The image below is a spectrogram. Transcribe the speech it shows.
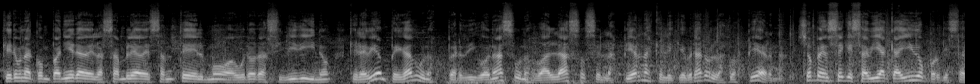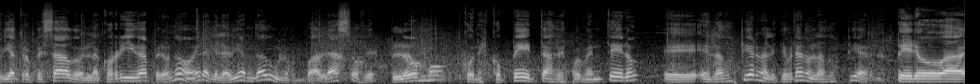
que era una compañera de la Asamblea de San Telmo, Aurora Cividino, que le habían pegado unos perdigonazos, unos balazos en las piernas que le quebraron las dos piernas. Yo pensé que se había caído porque se había tropezado en la corrida, pero no, era que le habían dado unos balazos de plomo con escopetas, después me entero, eh, en las dos piernas, le quebraron las dos piernas. Pero ah,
